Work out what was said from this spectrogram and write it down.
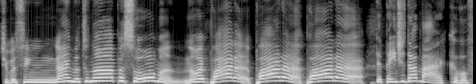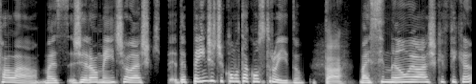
Tipo assim, ai, meu, tu não é uma pessoa, mano. Não é. Para! Para! Para! Depende da marca, eu vou falar. Mas geralmente eu acho que. Depende de como tá construído. Tá, Mas se não, eu acho que fica.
